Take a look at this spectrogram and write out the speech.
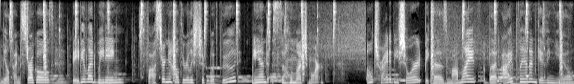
mealtime struggles, baby led weaning, fostering a healthy relationship with food, and so much more. I'll try to be short because mom life, but I plan on giving you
